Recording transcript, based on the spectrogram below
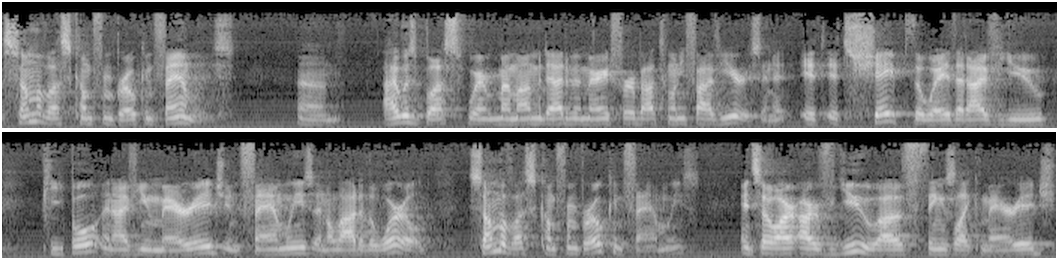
some of us come from broken families. Um, I was blessed where my mom and dad have been married for about 25 years, and it, it, it's shaped the way that I view people and I view marriage and families and a lot of the world. Some of us come from broken families. And so our, our view of things like marriage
